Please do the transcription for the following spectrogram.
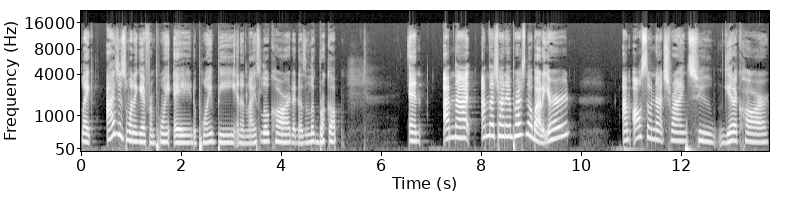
Like, I just want to get from point A to point B in a nice little car that doesn't look broke up. And I'm not I'm not trying to impress nobody, you heard? I'm also not trying to get a car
